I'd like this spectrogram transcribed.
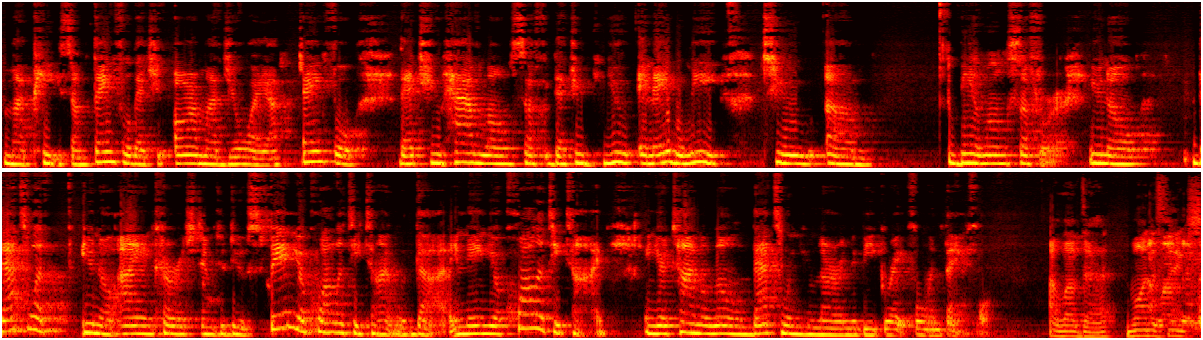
my peace. I'm thankful that you are my joy. I'm thankful that you have long suffering, that you, you enable me to, um, be a long sufferer. You know, that's what, you know, I encourage them to do. Spend your quality time with God. And then your quality time and your time alone, that's when you learn to be grateful and thankful. I love that. One of the things.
